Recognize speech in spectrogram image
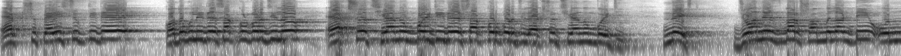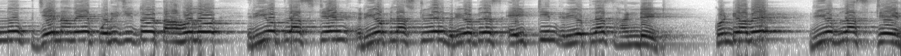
একশো প্যারিস চুক্তিতে কতগুলি দেশ স্বাক্ষর করেছিল? একশো ছিয়ানব্বইটি দেশ স্বাক্ষর করেছিল, একশো ছিয়ানব্বইটি। নেক্সট জোহানেসবার্গ সম্মেলনটি অন্য যে নামে পরিচিত, তা হল Rio plus ten Rio plus twelve Rio plus eighteen Rio plus hundred কোনটি হবে? Rio plus ten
